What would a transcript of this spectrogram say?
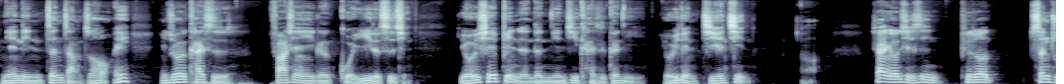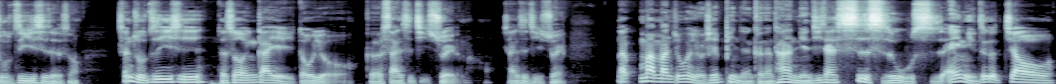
年龄增长之后，哎，你就会开始发现一个诡异的事情，有一些病人的年纪开始跟你有一点接近啊，像尤其是比如说生主治医师的时候，生主治医师的时候应该也都有个三十几岁了嘛，三十几岁，那慢慢就会有些病人可能他的年纪在四十五十，哎，你这个叫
